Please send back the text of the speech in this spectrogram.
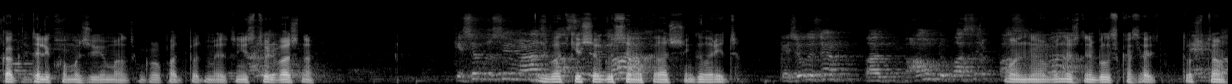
как далеко мы живем от Гурупад Падмы, это не столь важно. И вот remarked- Гусей Махарадж говорит, он вынужден был сказать то, что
